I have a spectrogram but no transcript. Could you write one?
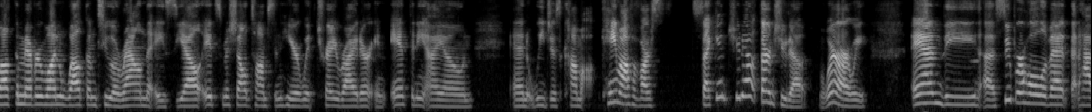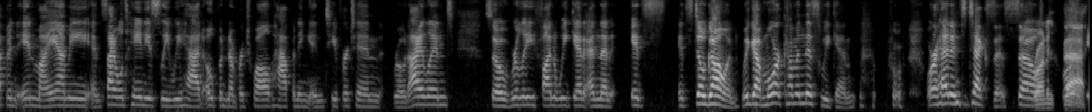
Welcome, everyone. Welcome to Around the ACL. It's Michelle Thompson here with Trey Ryder and Anthony Ione. And we just come came off of our second shootout, third shootout. Where are we? And the uh, Super Hole event that happened in Miami. And simultaneously, we had Open number 12 happening in Tiverton, Rhode Island. So, really fun weekend. And then it's it's still going. We got more coming this weekend. We're heading to Texas. So, run it back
